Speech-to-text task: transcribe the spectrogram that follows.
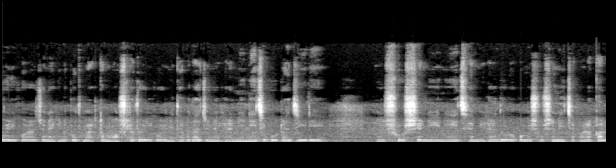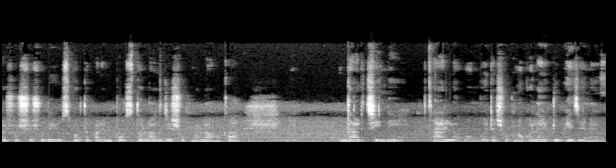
তৈরি করার জন্য এখানে প্রথমে একটা মশলা তৈরি করে নিতে হবে, তার জন্য এখানে নিয়ে নিয়েছি গোটা জিরে সর্ষে নিয়ে নিয়েছি আমি। এখানে দু রকমের সর্ষে নিয়েছি, আপনারা কালো সর্ষে শুধু ইউজ করতে পারেন, পোস্ত লাগছে, শুকনো লঙ্কা, দারচিনি আর লবঙ্গ। এটা শুকনো কলা একটু ভেজে নেব।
